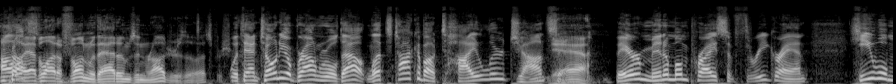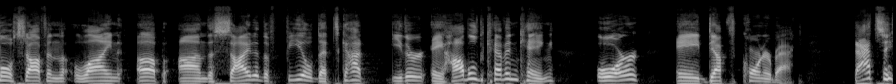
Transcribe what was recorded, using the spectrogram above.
Uh, Probably let's- have a lot of fun with Adams and Rodgers, though. That's for sure. With Antonio Brown ruled out, let's talk about Tyler Johnson. Yeah. Bare minimum price of three grand. He will most often line up on the side of the field that's got either a hobbled Kevin King or a depth cornerback. That's a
